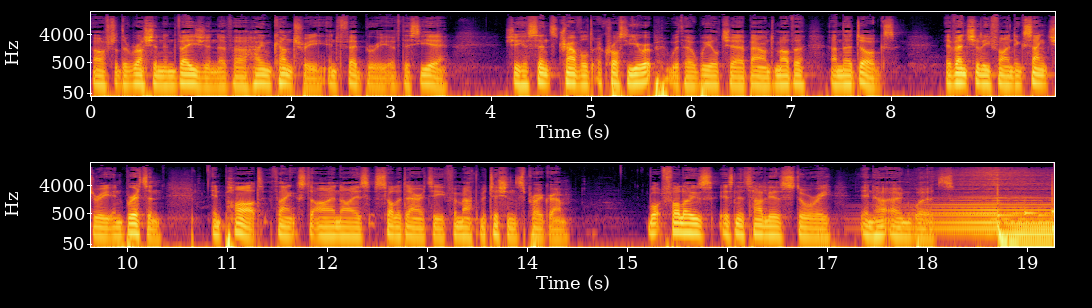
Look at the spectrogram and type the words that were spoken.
after the Russian invasion of her home country in February of this year. She has since travelled across Europe with her wheelchair bound mother and their dogs, eventually finding sanctuary in Britain, in part thanks to INI's Solidarity for Mathematicians programme. What follows is Nataliya's story in her own words.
